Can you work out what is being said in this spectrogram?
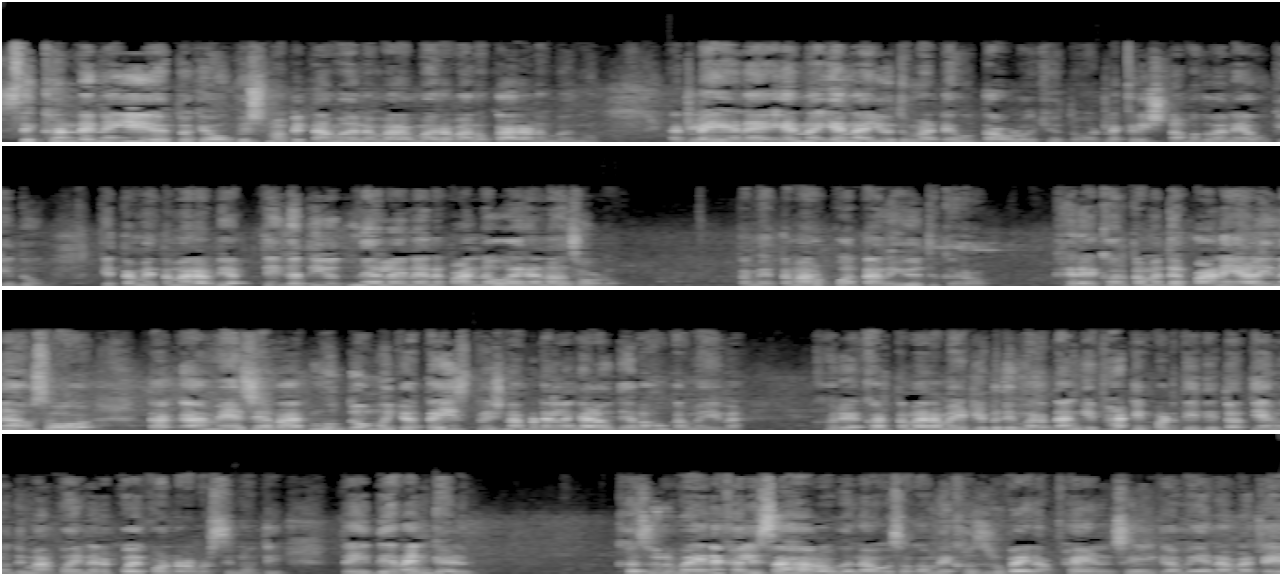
શિખંડીને એ હતો કે હું ભીષ્મ પિતામહને મરવાનું કારણ બનું. એટલે એને એના એના યુદ્ધ માટે ઉતાવળો થયો હતો. એટલે કૃષ્ણ ભગવાને એવું કીધું કે તમે તમારા વ્યક્તિગત યુદ્ધને લઈને એને પાંડવો હારે ન જોડો તમે તમારું પોતાનું યુદ્ધ કરો. ખરેખર તમે પાણીવાળી ના છો. તો અમે જે વાત મુદ્દો મૂક્યો તો એ કૃષ્ણ પટેલને ગાળો દેવા શું કામ આવ્યા? ખરેખર તમારામાં એટલી બધી મરદાનગી ફાટી પડતી હતી તો અત્યાર સુધી મારે કોઈને કોઈ કોન્ટ્રોવર્સી નહોતી. તો એ દેવાય ને ગાળું ખજૂરભાઈને ખાલી સહારો બનાવો છો. અમે ખજુરભાઈના ફેન છે કે અમે એના માટે,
